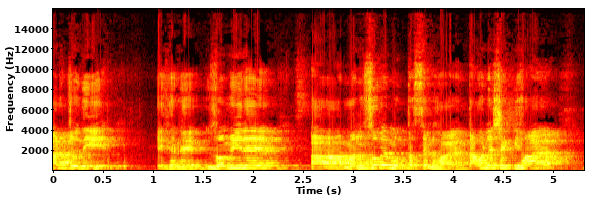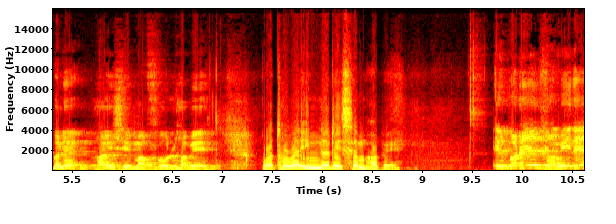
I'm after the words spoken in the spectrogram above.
আর যদি এখানে জমিরে আহ, মানসুবে মুত্তাসিল হয় তাহলে সে কি হয়? বলে হয় সে মাফুল হবে। অথবা ইন্নার এসএম হবে। এরপরে জমিরে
